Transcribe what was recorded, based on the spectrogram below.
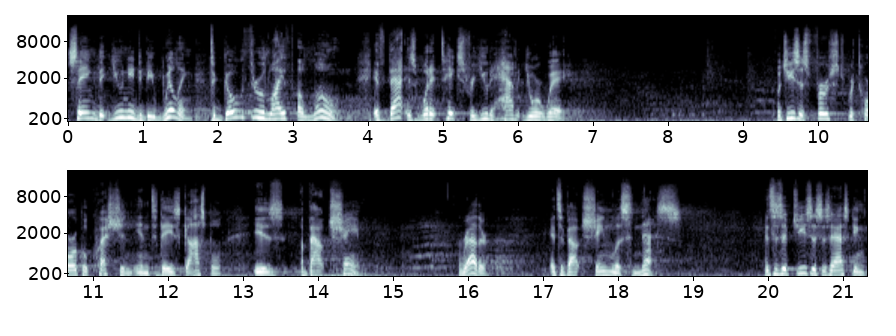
saying that you need to be willing to go through life alone if that is what it takes for you to have it your way. Well, Jesus' first rhetorical question in today's gospel is about shame. Rather, it's about shamelessness. It's as if Jesus is asking,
